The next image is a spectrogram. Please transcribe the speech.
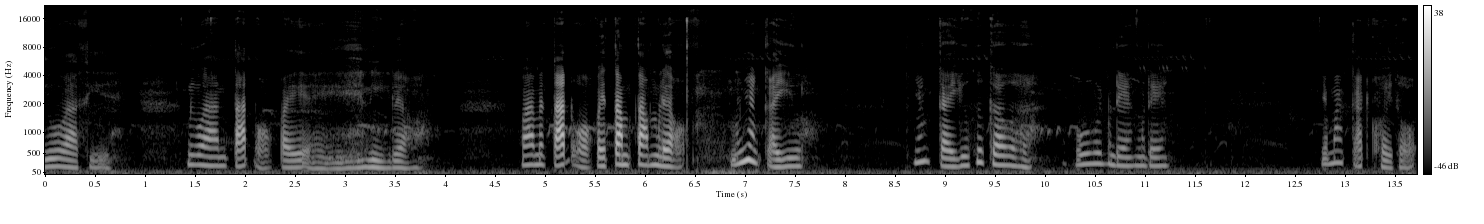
อยู่ว่าสินึกว่ามันตัดออกไปไอ้นี่แล้ว ว่ามันตัดออกไปต่ำๆแล้ว มันยังไกลอยู่ ยังไกลอยู่คือเก่าอะค่ะโอ้ยมันแดงมันแดงอย่ามากัดข่อยเถอะ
